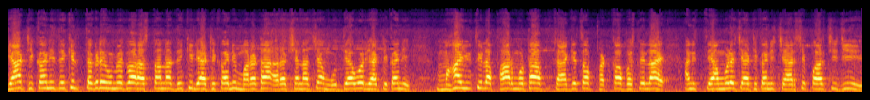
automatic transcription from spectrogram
या ठिकाणी देखील तगडे उमेदवार असताना देखील या ठिकाणी मराठा आरक्षणाच्या मुद्द्यावर या ठिकाणी महायुतीला फार मोठा जागेचा फटका बसलेला आहे. आणि त्यामुळेच या ठिकाणी चारशे पारची जी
